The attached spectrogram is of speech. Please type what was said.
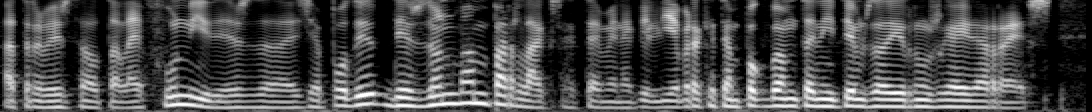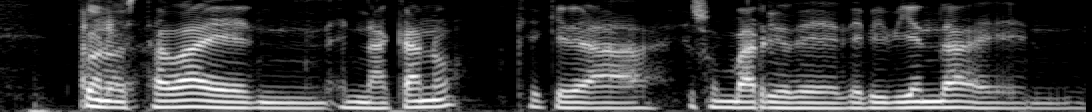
a través del telèfon i des de Japó. De- Des d'on vam parlar exactament aquell dia? Perquè tampoc vam tenir temps de dir-nos gaire res. Bueno, Perquè- estaba en, en Nakano, que queda, es un barrio de, de vivienda en,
